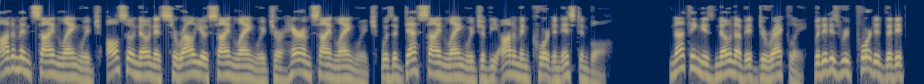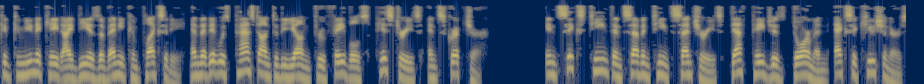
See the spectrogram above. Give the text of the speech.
Ottoman Sign Language, also known as Seraglio Sign Language or Harem Sign Language, was a deaf sign language of the Ottoman court in Istanbul. Nothing is known of it directly, but it is reported that it could communicate ideas of any complexity, and that it was passed on to the young through fables, histories, and scripture. In 16th and 17th centuries, deaf pages, doormen, executioners,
